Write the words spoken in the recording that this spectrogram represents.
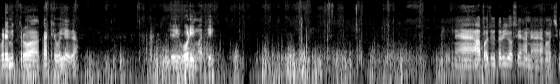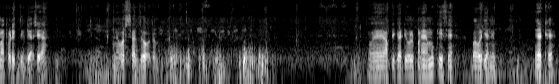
આપણે મિત્રો આ કાંઠે વહી આવ્યા એટલે હોડીમાંથી. ને આ બાજુ દરિયો છે અને વચમાં થોડીક જગ્યા છે આ. અને વરસાદ જોવો તમે. હવે આપણી ગાડી ઓલ પણ મૂકી છે બાવળિયાની હેઠે.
